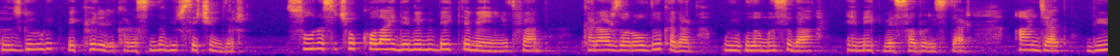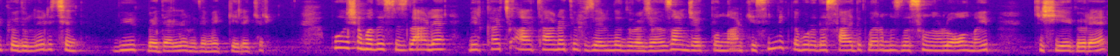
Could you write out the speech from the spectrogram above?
Özgürlük ve kölelik arasında bir seçimdir. Sonrası çok kolay dememi beklemeyin lütfen. Karar zor olduğu kadar uygulaması da emek ve sabır ister. Ancak büyük ödüller için büyük bedeller ödemek gerekir. Bu aşamada sizlerle birkaç alternatif üzerinde duracağız ancak bunlar kesinlikle burada saydıklarımızla sınırlı olmayıp kişiye göre,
